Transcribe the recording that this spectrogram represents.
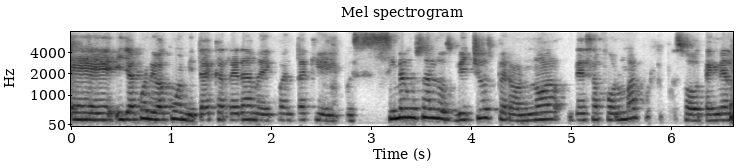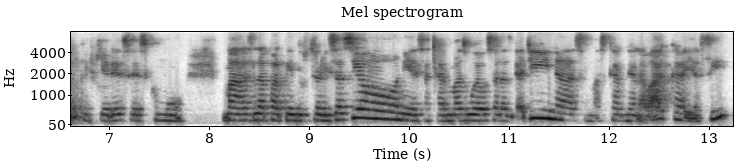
Eh, y ya cuando iba como en mitad de carrera me di cuenta que pues sí me gustan los bichos, pero no de esa forma, porque pues zootecnia lo que quieres es como más la parte de industrialización y de sacar más huevos a las gallinas y más carne a la vaca y así.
